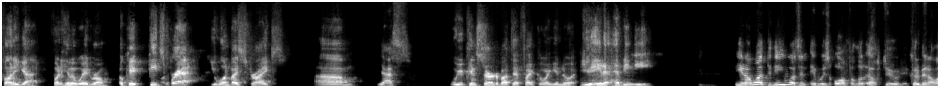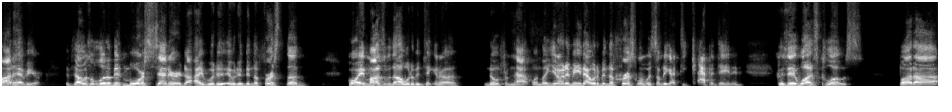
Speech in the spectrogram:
funny guy. Funny him and Wade Rome. Okay, Pete Spratt, you won by strikes. Um, yes. were you concerned about that fight going into it? You ate a heavy knee. you know what? The knee wasn't. It was off a little. Oh, dude, it could have been a lot heavier. If that was a little bit more centered, I would. It would have been the first. The Jorge Masvidal would have been taking a note from that one. Like you know what I mean? That would have been the first one where somebody got decapitated because it was close. But uh,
